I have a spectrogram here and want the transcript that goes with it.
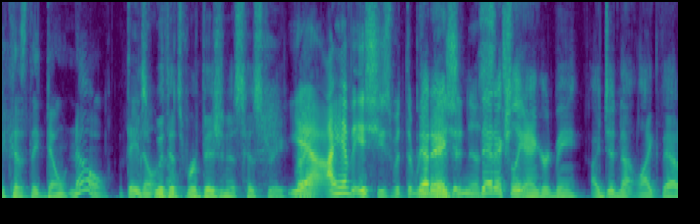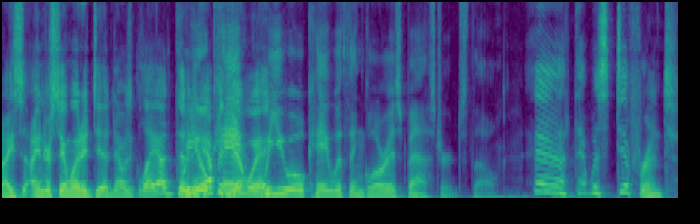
because they don't know. they don't with know. its revisionist history. Yeah, I have issues with the That, ang- revisionist. that actually angered me. I did not like that. I understand what it did, and I was glad that Were it happened okay? that way. Were you okay with Inglourious Basterds, though? Yeah, that was different.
